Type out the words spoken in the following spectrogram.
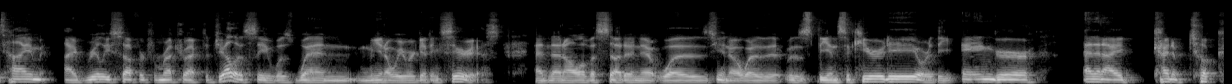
time I really suffered from retroactive jealousy was when, you know, we were getting serious. And then all of a sudden it was, you know, whether it was the insecurity or the anger. And then I kind of took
